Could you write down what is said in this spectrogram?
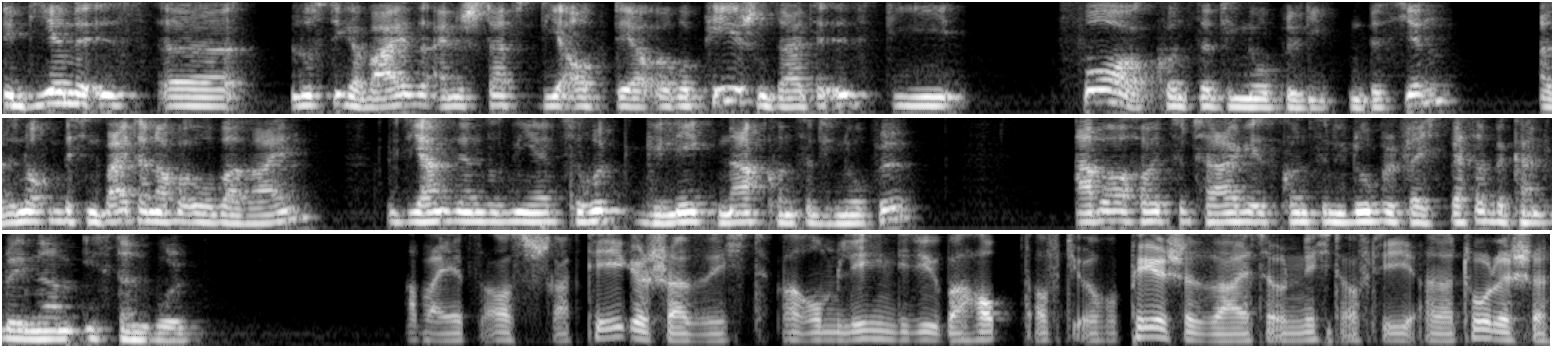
Edirne ist äh, lustigerweise eine Stadt, die auf der europäischen Seite ist, die vor Konstantinopel liegt ein bisschen. Also noch ein bisschen weiter nach Europa rein. Und sie haben sie dann so wieder zurückgelegt nach Konstantinopel. Aber heutzutage ist Konstantinopel vielleicht besser bekannt unter dem Namen Istanbul. Aber jetzt aus strategischer Sicht, warum legen die die überhaupt auf die europäische Seite und nicht auf die anatolische?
